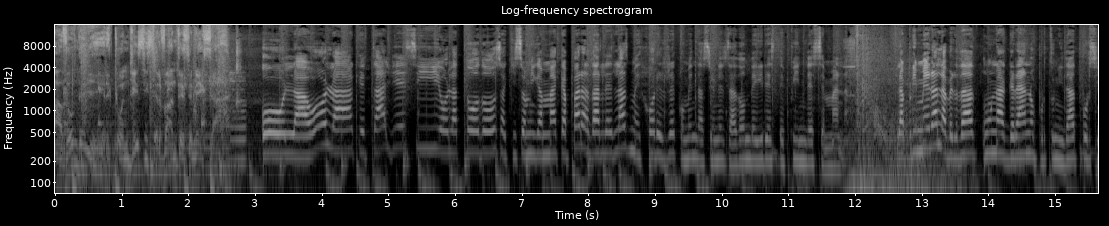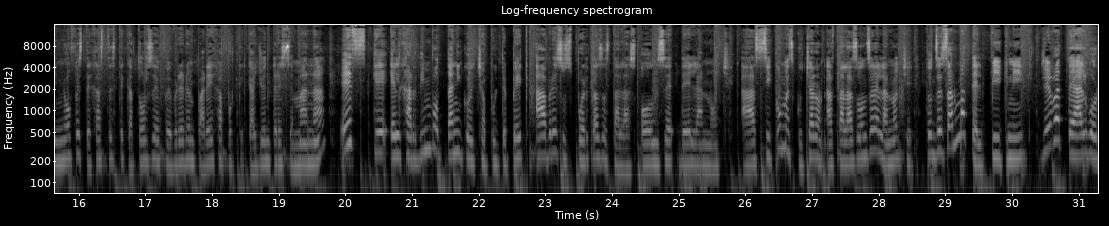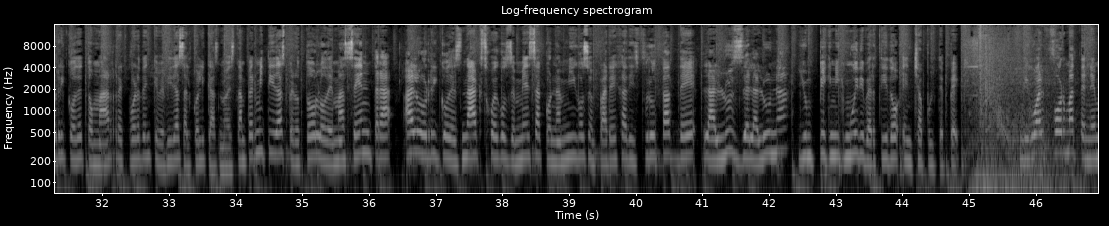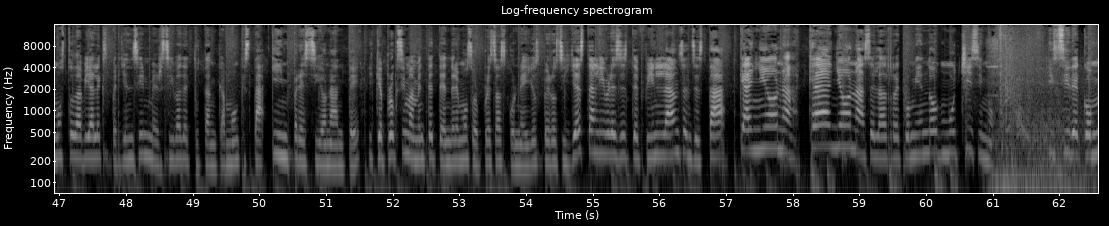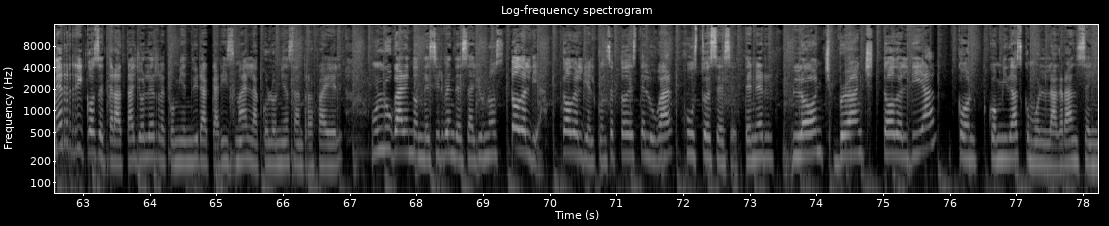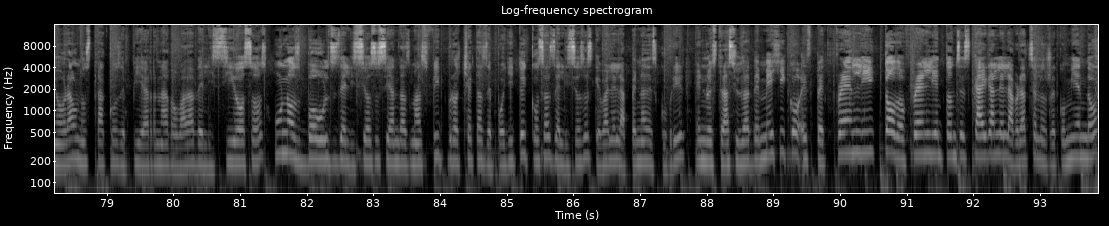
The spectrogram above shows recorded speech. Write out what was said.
¿A dónde ir con Jesse Cervantes en Exa? Hola, hola, ¿qué tal Jessy? Hola a todos, aquí su amiga Maca para darles las mejores recomendaciones de a dónde ir este fin de semana. La primera, la verdad, una gran oportunidad por si no festejaste este 14 de febrero en pareja porque cayó en tres semanas, es que el Jardín Botánico de Chapultepec abre sus puertas hasta las 11 de la noche. Así como escucharon, hasta las 11 de la noche. Entonces, ármate el llévate algo rico de tomar. Recuerden que bebidas alcohólicas no están permitidas, pero todo lo demás entra. Algo rico de snacks, juegos de mesa con amigos en pareja. Disfruta de la luz de la luna y un picnic muy divertido en Chapultepec. De igual forma tenemos todavía la experiencia inmersiva de Tutankamón que está impresionante y que próximamente tendremos sorpresas con ellos, pero si ya están libres este fin, láncense, está cañona, cañona, se las recomiendo muchísimo. Y si de comer rico se trata, yo les recomiendo ir a Carisma en la colonia San Rafael, un lugar en donde sirven desayunos todo el día, todo el día. El concepto de este lugar justo es ese, tener lunch, brunch todo el día con comidas como la gran señora, unos tacos de pierna adobada deliciosos, unos bowls deliciosos si andas más fit, brochetas de pollito y cosas deliciosas que vale la pena descubrir en nuestra Ciudad de México. Es pet friendly, todo friendly, entonces cáiganle, la verdad se los recomiendo.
